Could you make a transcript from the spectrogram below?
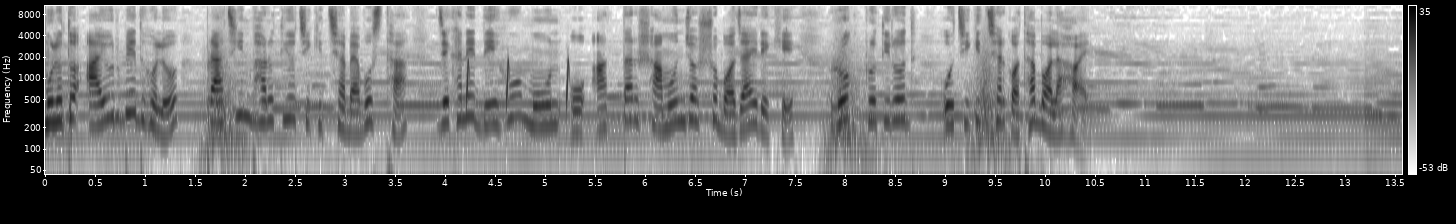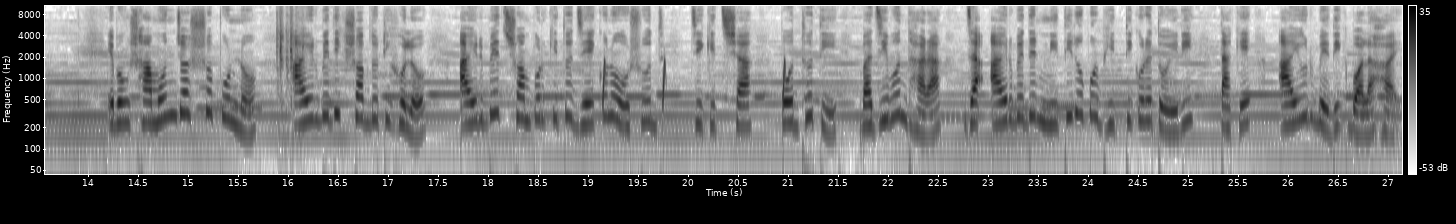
মূলত আয়ুর্বেদ হল প্রাচীন ভারতীয় চিকিৎসা ব্যবস্থা যেখানে দেহ, মন ও আত্মার সামঞ্জস্য বজায় রেখে রোগ প্রতিরোধ ও চিকিৎসার কথা বলা হয়। এবং সামঞ্জস্যপূর্ণ আয়ুর্বেদিক শব্দটি হল আয়ুর্বেদ সম্পর্কিত যে কোনো ওষুধ, চিকিৎসা, পদ্ধতি বা জীবনধারা যা আয়ুর্বেদের নীতির ওপর ভিত্তি করে তৈরি তাকে আয়ুর্বেদিক বলা হয়।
